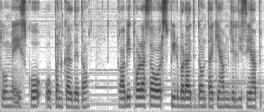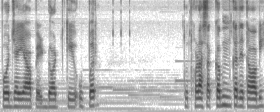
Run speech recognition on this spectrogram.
तो मैं इसको ओपन कर देता हूँ। तो अभी थोड़ा सा और स्पीड बढ़ा देता हूँ, ताकि हम जल्दी से यहाँ पे पहुँच जाए, यहाँ पे डॉट के ऊपर। तो थोड़ा सा कम कर देता हूँ अभी,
